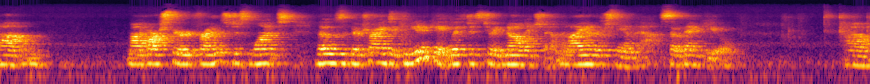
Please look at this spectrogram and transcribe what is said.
um, my, our spirit friends just want those that they're trying to communicate with just to acknowledge them, and I understand that, so thank you. Um,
